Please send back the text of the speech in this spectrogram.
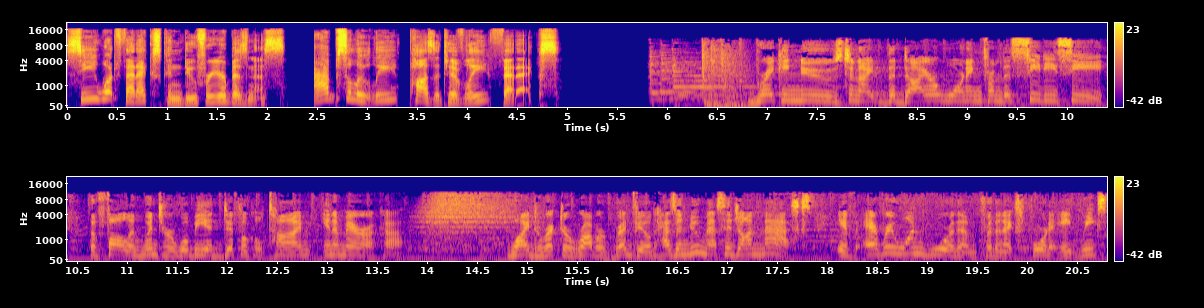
See what FedEx can do for your business. Absolutely, positively FedEx. Breaking news tonight the dire warning from the CDC. The fall and winter will be a difficult time in America. Why director Robert Redfield has a new message on masks. If everyone wore them for the next four to eight weeks,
